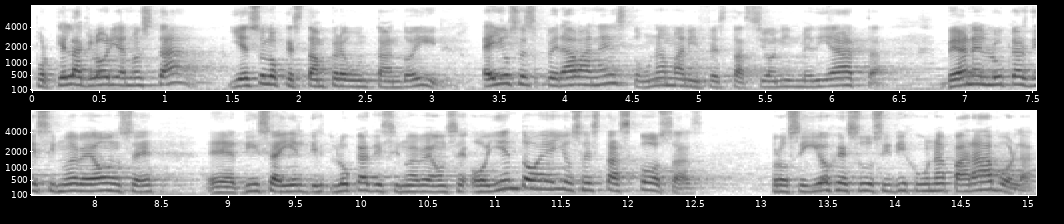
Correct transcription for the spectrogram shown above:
¿por qué la gloria no está? Y eso es lo que están preguntando ahí. Ellos esperaban esto, una manifestación inmediata. Vean en Lucas 19:11, eh, dice ahí en Lucas 19:11, oyendo ellos estas cosas, prosiguió Jesús y dijo una parábola,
